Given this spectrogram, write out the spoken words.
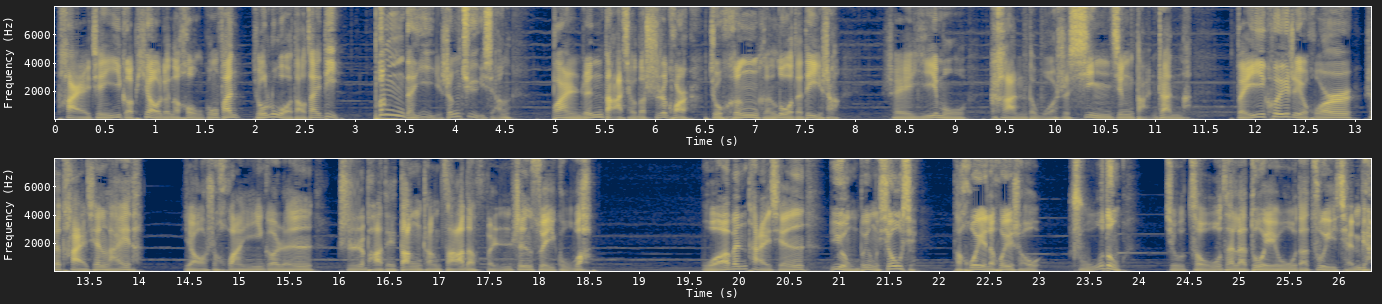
太监一个漂亮的后空翻就落倒在地，砰的一声巨响。半人大小的石块就狠狠落在地上，这一幕看得我是心惊胆战呐。得亏这会儿是太监来的，要是换一个人，只怕得当场砸得粉身碎骨啊！我问太监用不用休息，他挥了挥手，主动就走在了队伍的最前边。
